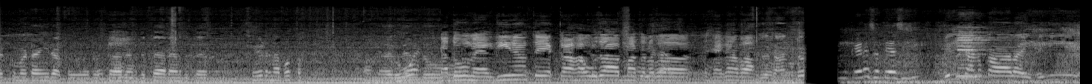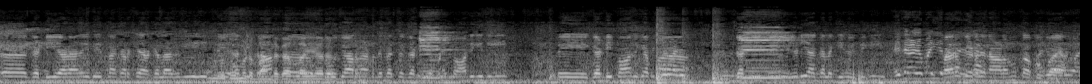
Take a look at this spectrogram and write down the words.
ਇੱਕ ਮਿੰਟ ਆਈ ਰੱਖ ਪੈਰਾਂ ਤੇ ਪੈਰਾਂ ਤੇ ਪੈਰ ਛੇੜਨਾ ਪੁੱਤ। ਦੋ ਆ ਦੋ ਮੈਗਜ਼ੀਨ ਤੇ ਇੱਕ ਆਹ ਉਹਦਾ ਮਤਲਬ ਹੈਗਾ ਵਾ। ਕਿਹੜੇ ਸੱਦਿਆ ਸੀ ਜੀ? ਵੀਰ ਸਾਨੂੰ ਕਾਲ ਆਈ ਸੀਗੀ ਅਹ ਗੱਡੀ ਵਾਲਿਆਂ ਦੀ ਤੇ ਇਦਾਂ ਕਰਕੇ ਅੱਗ ਲੱਗ ਗਈ ਦੋ ਮਿੰਟ ਬੰਦ ਕਰ ਲਾ ਯਾਰ। 2-4 ਮਿੰਟ ਦੇ ਵਿੱਚ ਗੱਡੀ ਆਪਣੀ ਪਹੁੰਚ ਗਈ ਸੀਗੀ। ਤੇ ਗੱਡੀ ਪਹੁੰਚ ਕੇ ਆਪਾਂ ਗੱਡੀ ਤੇ ਜਿਹੜੀ ਅੱਗ ਲੱਗੀ ਹੋਈ ਸੀਗੀ ਇਧਰ ਆ ਬਾਈ ਫਾਇਰ ਬ੍ਰਿਗੇਡ ਦੇ ਨਾਲ ਉਹਨੂੰ ਕਾਬੂ ਪਾਇਆ।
